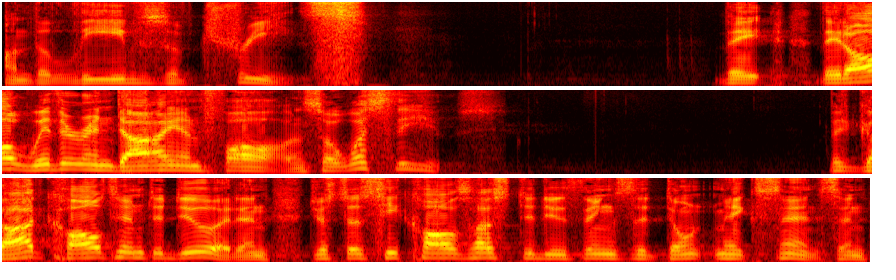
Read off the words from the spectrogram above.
on the leaves of trees. They, they'd all wither and die and fall, and so what's the use? But God called him to do it, and just as He calls us to do things that don't make sense and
